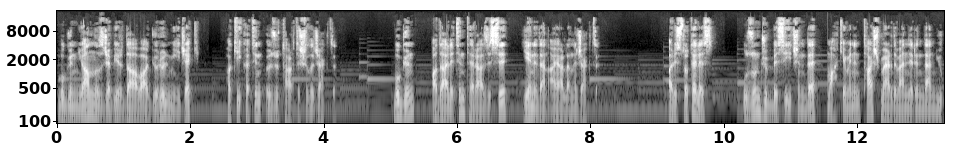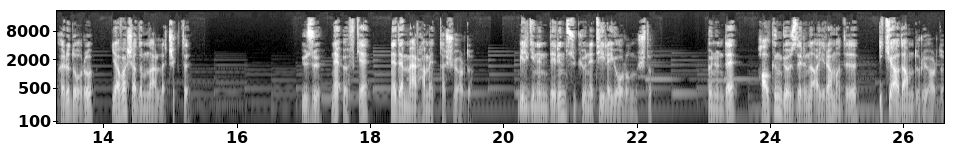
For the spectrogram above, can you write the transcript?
Bugün yalnızca bir dava görülmeyecek, hakikatin özü tartışılacaktı. Bugün adaletin terazisi yeniden ayarlanacaktı. Aristoteles, uzun cübbesi içinde mahkemenin taş merdivenlerinden yukarı doğru yavaş adımlarla çıktı. Yüzü ne öfke ne de merhamet taşıyordu. Bilginin derin sükunetiyle yoğrulmuştu. Önünde halkın gözlerini ayıramadığı iki adam duruyordu.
